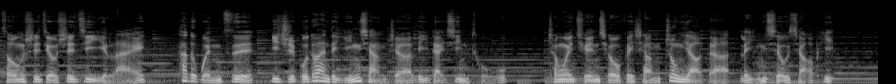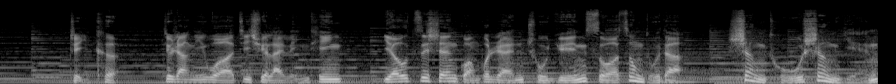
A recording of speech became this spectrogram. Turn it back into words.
从十九世纪以来，他的文字一直不断的影响着历代信徒，成为全球非常重要的灵修小品。这一刻，就让你我继续来聆听由资深广播人楚云所诵读的《圣徒圣言》。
